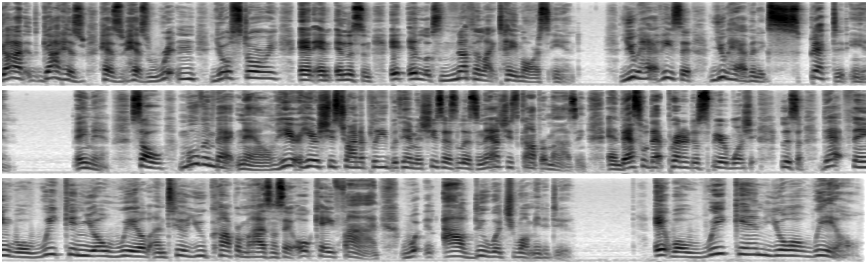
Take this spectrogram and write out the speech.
god god has has has written your story and and, and listen it, it looks nothing like tamar's end you have he said you have an expected end Amen. So moving back now, here, here she's trying to plead with him, and she says, "Listen, now she's compromising, and that's what that predator spirit wants." You. Listen, that thing will weaken your will until you compromise and say, "Okay, fine, I'll do what you want me to do." It will weaken your will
